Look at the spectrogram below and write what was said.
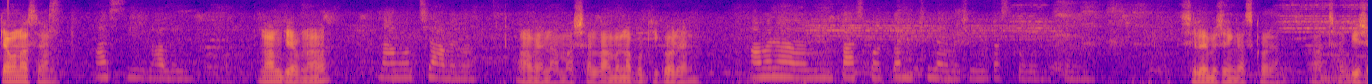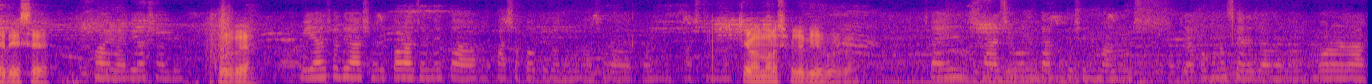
কেমন আছেন? নাম কি আপনার? নাম হচ্ছে আমেনা। আমেনা মাসাল্লাহ আমেনা আপু কী করেন? আমেনা আমি কাজ করতাম সেলাই মেশিনে কাজ করে। সেলাই মেশিন কাজ করেন। আচ্ছা বিয়ে শাদী হয়েছে? হয় না বিয়া শাদি। করবেন? বিয়া শাদি করার জন্য তো আশা আসলে। কেমন মানুষ পেলে বিয়ে করবেন? চাই সারা জীবন দায়িত্বশীল মানুষ যে কখনো ছেড়ে যাবে না মরণের আগ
